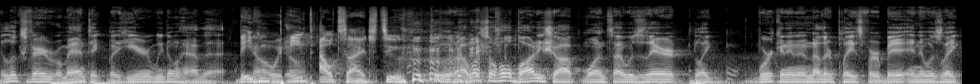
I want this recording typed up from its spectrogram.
It looks very romantic, but here we don't have that. They even No, we paint outside too. Dude, I watched a whole body shop once. I was there, like working in another place for a bit, and it was like,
